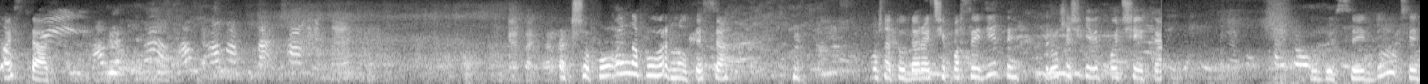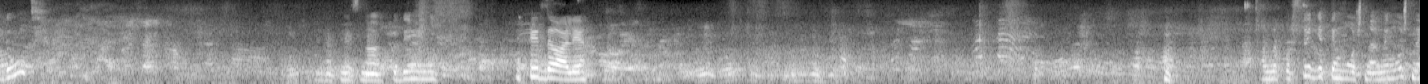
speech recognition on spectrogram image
Ось так. Так що повинна повернутися. Можна тут, до речі, посидіти, трошечки відпочити. Туди все йдуть, йдуть. Не знаю, куди мені йти далі. Але посидіти можна, не можна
